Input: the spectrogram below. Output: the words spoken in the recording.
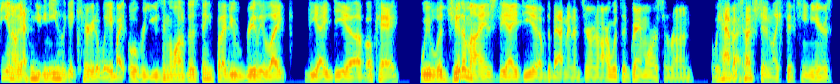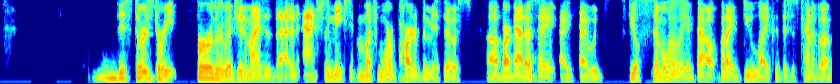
you know i think you can easily get carried away by overusing a lot of those things. But i do really like the idea of okay we legitimized the idea of the batman of Zur-En-Arrh with the grant morrison run we haven't Right. touched it in like 15 years. This third story further legitimizes that and actually makes it much more a part of the mythos. Uh, barbatos I, I i would feel similarly about but i do like that this is kind of a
